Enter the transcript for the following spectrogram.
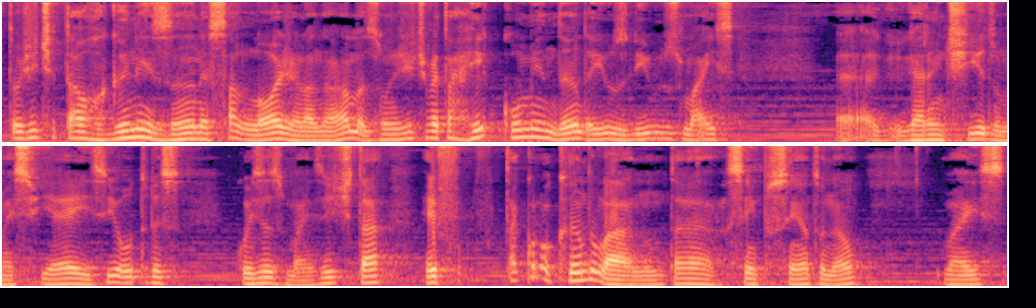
Então a gente está organizando essa loja lá na Amazon, a gente vai estar tá recomendando aí os livros mais é, garantidos, mais fiéis e outras coisas mais. A gente está tá colocando lá, não está 100% não, mas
